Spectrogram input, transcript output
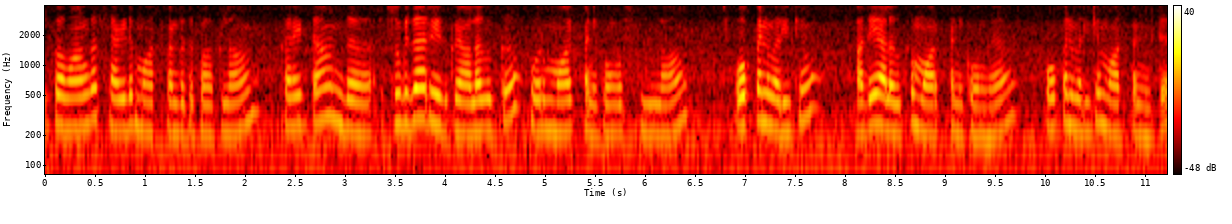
இப்போ வாங்க சைடு மார்க் பண்ணுறது பார்க்கலாம். கரெக்டாக இந்த சுடிதார் இருக்கிற அளவுக்கு ஒரு மார்க் பண்ணிக்கோங்க ஃபுல்லாக ஓப்பன் வரைக்கும் அதே அளவுக்கு மார்க் பண்ணிக்கோங்க. ஓப்பன் வரைக்கும் மார்க் பண்ணிவிட்டு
